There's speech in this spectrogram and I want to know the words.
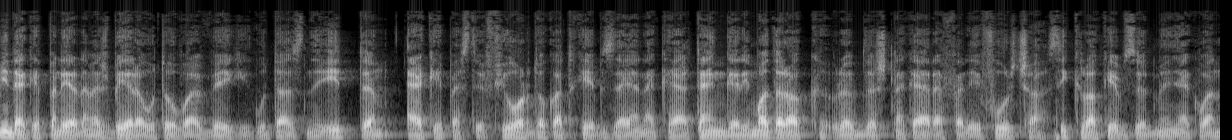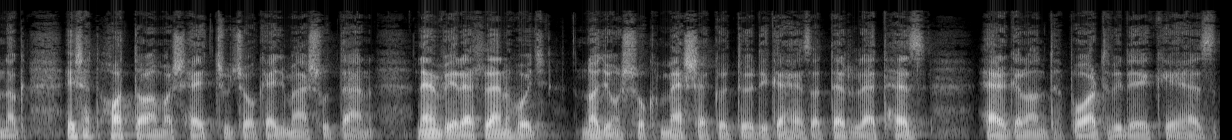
Mindenképpen érdemes bérautóval végigutazni itt, elképesztő fjordokat képzeljenek el, tengeri madarak röbdösnek errefelé, furcsa sziklaképződmények vannak, és hát hatalmas hegycsúcsok egymás után. Nem véletlen, hogy nagyon sok mese kötődik ehhez a területhez, Helgeland partvidékéhez.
